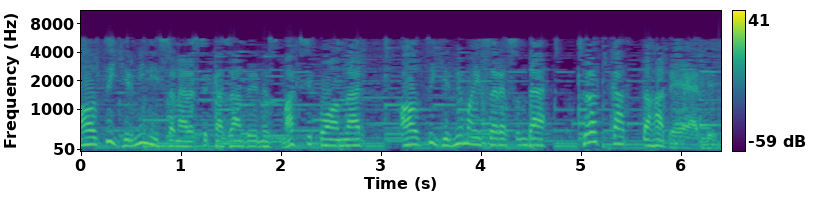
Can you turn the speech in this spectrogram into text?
6-20 Nisan arası kazandığınız maksi puanlar 6-20 Mayıs arasında 4 kat daha değerli.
